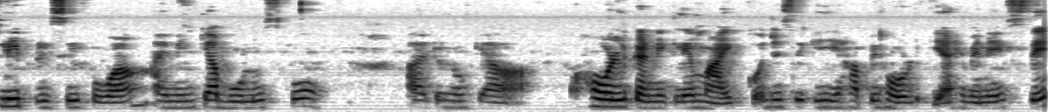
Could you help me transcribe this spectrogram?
क्लिप रिसीव हुआ। आई I मीन mean, क्या बोलूँ उसको आई डोंट नो क्या होल्ड करने के लिए माइक को जैसे कि यहाँ पे होल्ड किया है मैंने इससे।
